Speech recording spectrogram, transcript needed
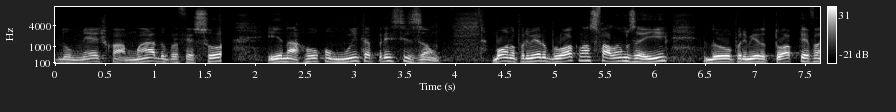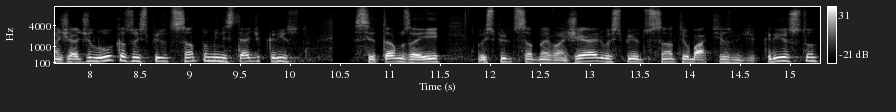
do médico amado professor e narrou com muita precisão. Bom, no primeiro bloco nós falamos aí do primeiro tópico, Evangelho de Lucas, o Espírito Santo no Ministério de Cristo. Citamos aí o Espírito Santo no Evangelho, o Espírito Santo e o batismo de Cristo,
